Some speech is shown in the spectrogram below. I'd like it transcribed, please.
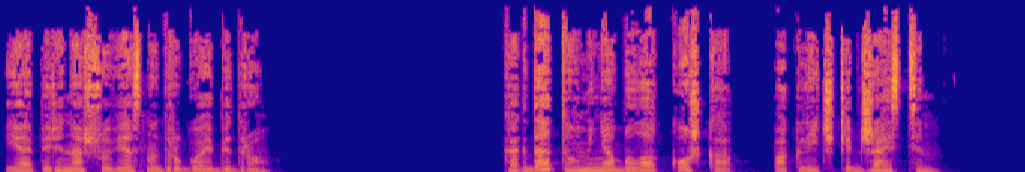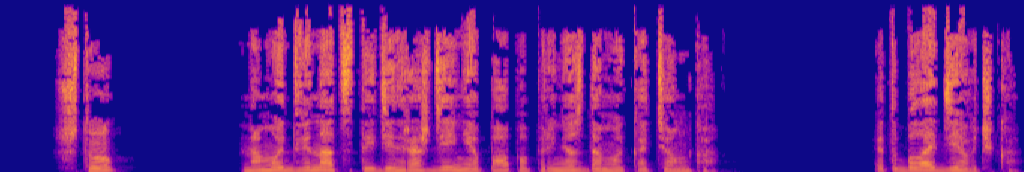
Я переношу вес на другое бедро. Когда-то у меня была кошка по кличке Джастин. «Что?» На мой двенадцатый день рождения папа принес домой котенка. Это была девочка.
